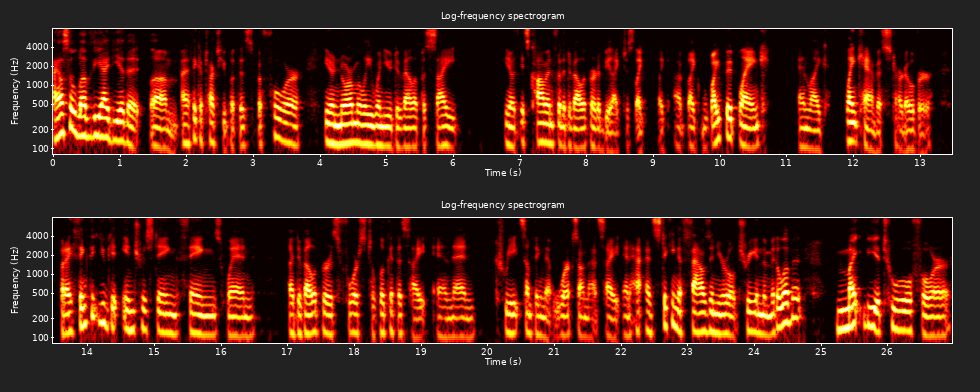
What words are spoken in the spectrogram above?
I also love the idea that um, I think I've talked to you about this before. You know, normally when you develop a site, you know, it's common for the developer to be like just like like uh, like wipe it blank and like blank canvas, start over. But I think that you get interesting things when a developer is forced to look at the site and then create something that works on that site and, ha- and sticking a thousand year old tree in the middle of it might be a tool for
